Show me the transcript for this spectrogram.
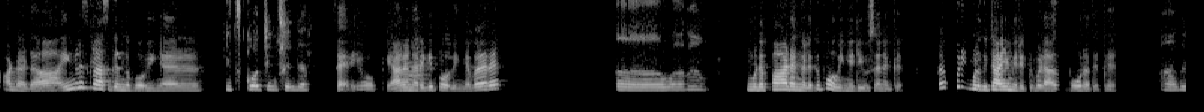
அடடா. இங்கிலீஷ் கிளாஸுக்கு எங்க போவீங்க? கிட்ஸ் கோச்சிங் சென்டர் சரி ஓகே. அரைநறைக்கு போவீங்க வேற? உங்களோட பாடங்களுக்கு போவீங்க டியூஷனுக்கு. எப்படி உங்களுக்கு டைம் இருக்கு விழா போறதுக்கு? அது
